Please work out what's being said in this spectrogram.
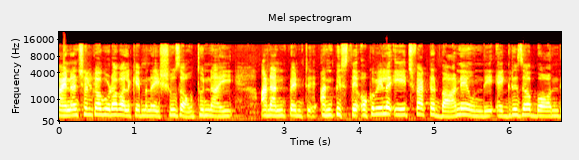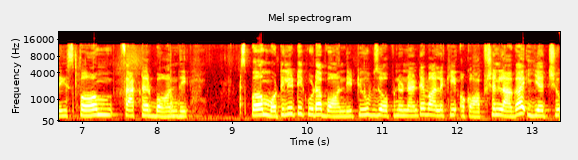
ఫైనాన్షియల్గా కూడా వాళ్ళకి ఏమైనా ఇష్యూస్ అవుతున్నాయి అని అనిపె అనిపిస్తే ఒకవేళ ఏజ్ ఫ్యాక్టర్ బాగానే ఉంది ఎగ్ రిజర్వ్ బాగుంది స్పర్మ్ ఫ్యాక్టర్ బాగుంది స్పర్మ్ మొటిలిటీ కూడా బాగుంది. ట్యూబ్స్ ఓపెన్ ఉండంటే వాళ్ళకి ఒక ఆప్షన్ లాగా ఇవ్వచ్చు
